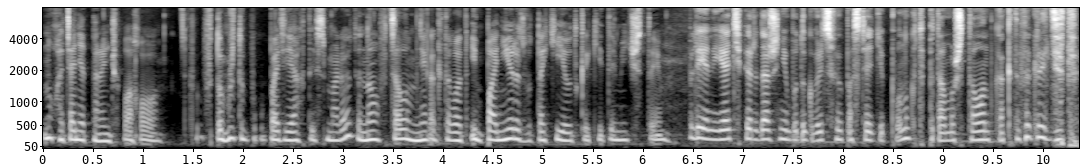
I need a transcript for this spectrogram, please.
Ну, хотя нет, наверное, ничего плохого в том, чтобы покупать яхты и самолеты, но в целом мне как-то вот импонируют вот такие вот какие-то мечты. Блин, я теперь даже не буду говорить свой последний пункт, потому что он как-то выглядит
